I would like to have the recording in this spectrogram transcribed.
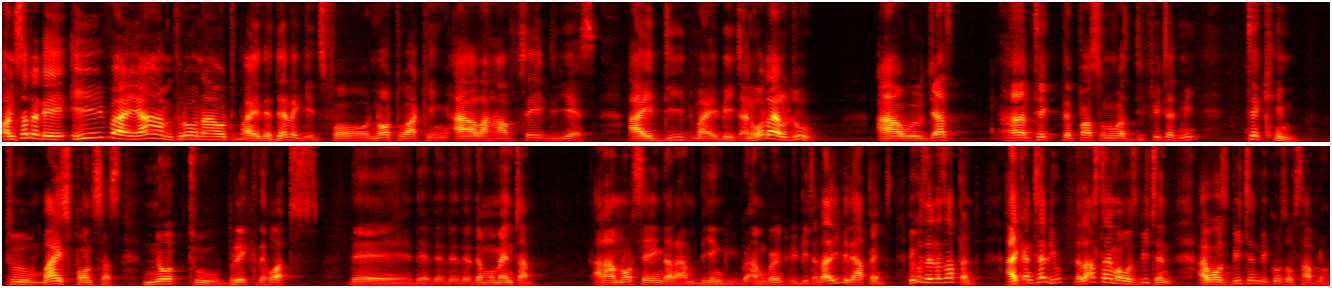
On Saturday, if I am thrown out by the delegates for not working, I'll have said yes, I did my bit. And what I'll do, I will just hand, take the person who has defeated me, take him to my sponsors, not to break the what, the, the, the, the, the momentum. And I'm not saying that I'm being, I'm going to be beaten. But if it happened, because it has happened, I can tell you, the last time I was beaten, I was beaten because of Savlon.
